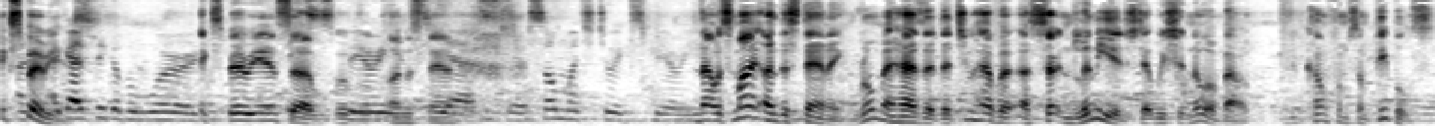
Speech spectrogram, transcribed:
Experience. I, got to think of a word. experience, uh, Experience, understand. Yes, there's so much to experience. Now, it's my understanding, rumor has it, that you have a, a certain lineage that we should know about. You come from some peoples.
